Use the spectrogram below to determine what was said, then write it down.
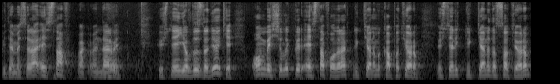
Bir de mesela esnaf. Bak Önder Bey. Hüsniye Yıldız da diyor ki 15 yıllık bir esnaf olarak dükkanımı kapatıyorum. Üstelik dükkanı da satıyorum.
